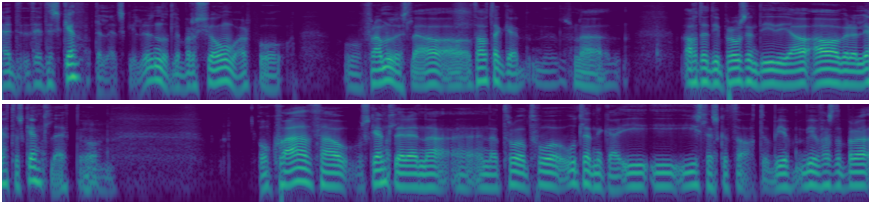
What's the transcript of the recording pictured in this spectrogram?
þetta, þetta er skemmtilegt skilur, náttúrulega bara sjónvarp og, og framlegslega þáttakjar svona 80% í því á, á að vera létt og skemmtilegt og, og hvað þá skemmtilega en en að tróða tvo útlendinga í, í, í íslenska þátt. Og mér, mér fannst það bara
